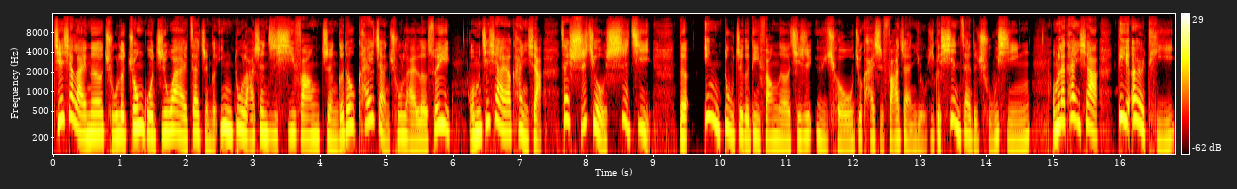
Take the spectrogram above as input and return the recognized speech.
接下来呢，除了中国之外，在整个印度啦，甚至西方，整个都开展出来了。所以。我们接下来要看一下，在十九世纪印度这个地方呢，其实羽球就开始发展，有一个现在的雏形。我们来看一下第二题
